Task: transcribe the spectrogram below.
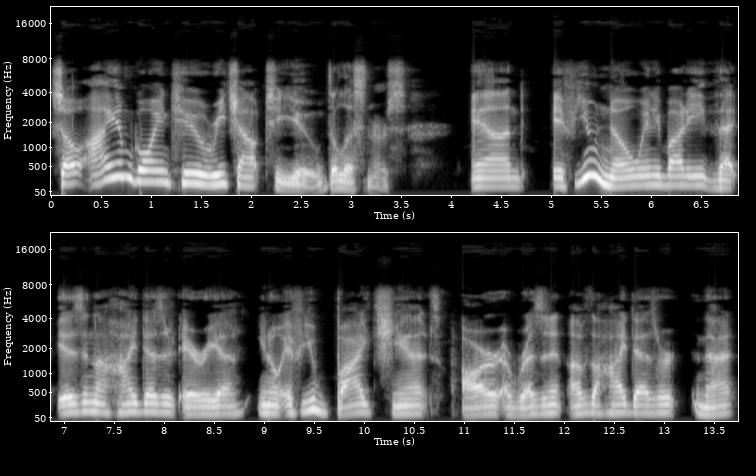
So I am going to reach out to you, the listeners, and if you know anybody that is in the high desert area, you know, if you by chance are a resident of the high desert, and that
